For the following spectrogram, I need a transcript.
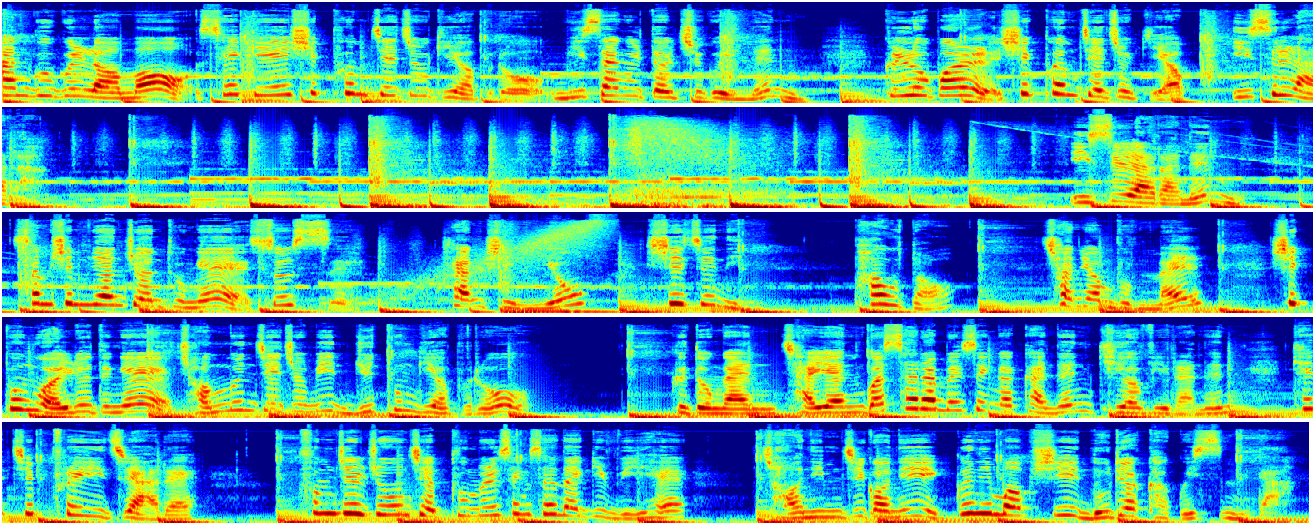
기업을 넘어 세계의 식품 제조 기업으로 위상을 떨치고 있는 글로벌 식품 제조 기업 이슬라라. 이슬라라는 30년 전통의 소스, 향신료, 시즈닝, 파우더, 천연 분말, 식품 원료 등의 전문 제조 및 유통 기업으로 그동안 자연과 사람을 생각하는 기업이라는 캐치프레이즈 아래 품질 좋은 제품을 생산하기 위해 전 임 직원이 끊임없이 노력하고 있습니다.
